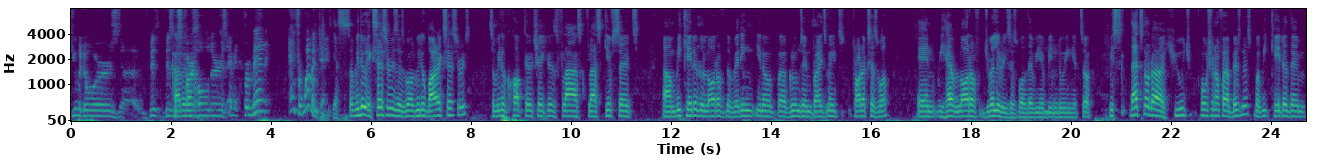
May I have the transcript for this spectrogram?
humidors, uh, bus- business Cutters. card holders, every, for men and for women. Came Yes. So we do accessories as well. We do bar accessories. So we do cocktail shakers, flask, flask gift sets. Um, we cater to a lot of the wedding, you know, uh, grooms and bridesmaids products as well, and we have a lot of jewelries as well that we have been doing it. So we that's not a huge portion of our business, but we cater them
